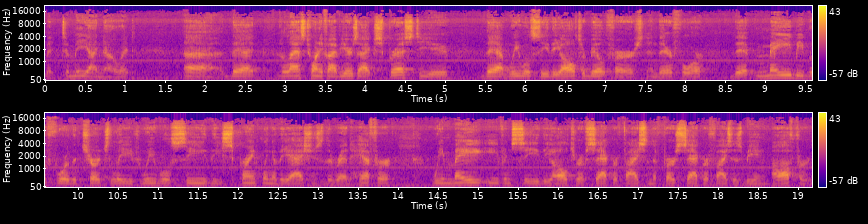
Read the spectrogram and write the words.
but to me, I know it uh, that the last 25 years I expressed to you that we will see the altar built first, and therefore that maybe before the church leaves, we will see the sprinkling of the ashes of the red heifer. We may even see the altar of sacrifice and the first sacrifices being offered,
